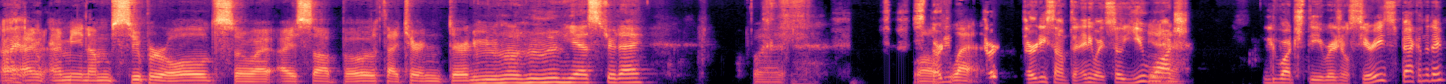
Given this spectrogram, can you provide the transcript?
Oh, I, I, okay. I mean, I'm super old, so I, I saw both. I turned 30 yesterday. But, well, 30 la- thirty something. Anyway, so you Yeah. watched you watched the original series back in the day.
